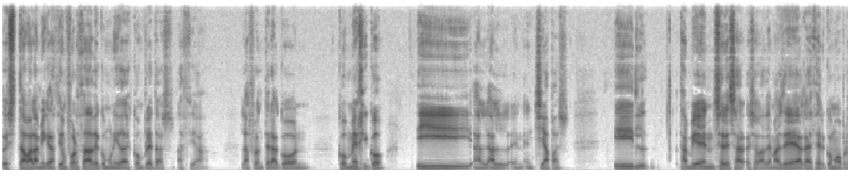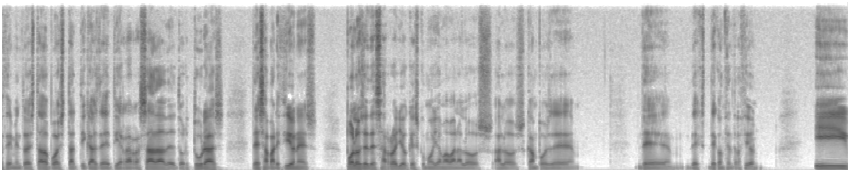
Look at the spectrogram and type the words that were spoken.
estaba la migración forzada de comunidades completas hacia la frontera con, con México y al- en, Chiapas. Y también se desa- eso, además de agradecer como procedimiento de Estado, pues tácticas de tierra arrasada, de torturas, de desapariciones, polos de desarrollo, que es como llamaban a los, a los campos de, de, de- concentración. Y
